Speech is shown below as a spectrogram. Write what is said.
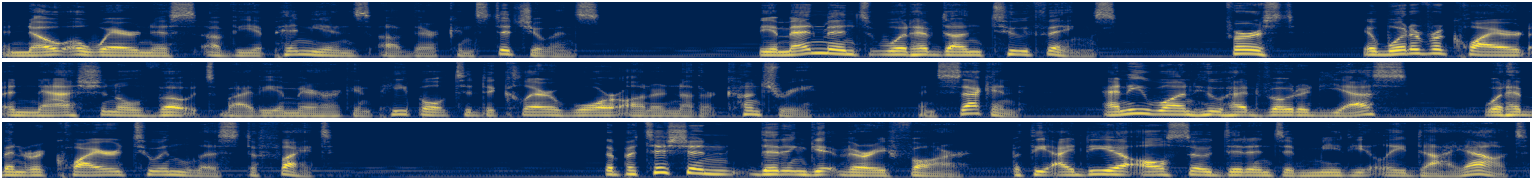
and no awareness of the opinions of their constituents. The amendment would have done two things. First, it would have required a national vote by the American people to declare war on another country. And second, anyone who had voted yes would have been required to enlist to fight. The petition didn't get very far, but the idea also didn't immediately die out.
